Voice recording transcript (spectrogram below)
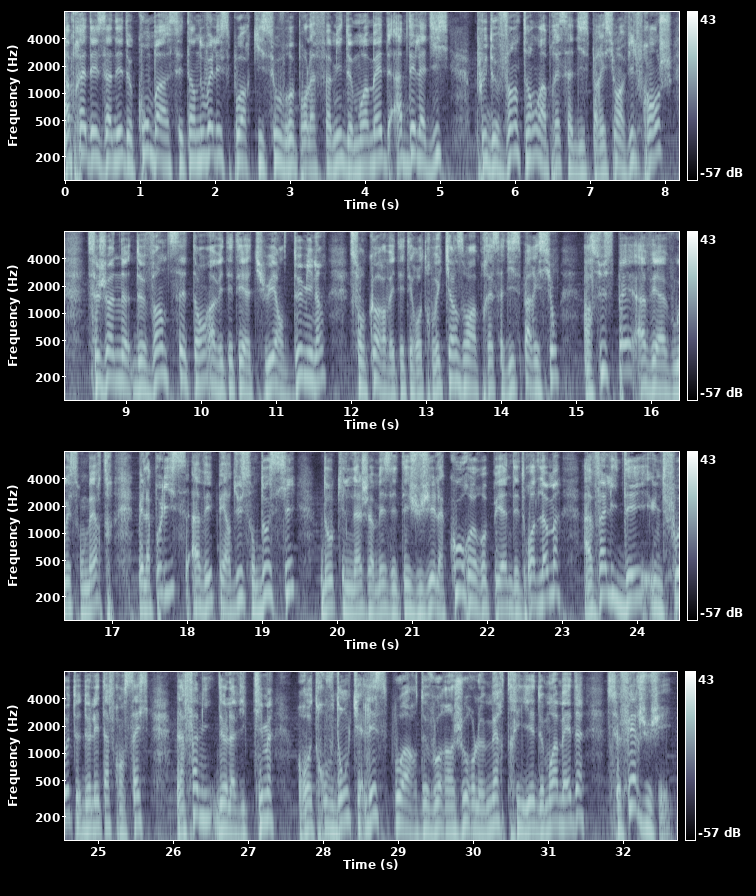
Après des années de combat, c'est un nouvel espoir qui s'ouvre pour la famille de Mohamed Abdelhadi, plus de 20 ans après sa disparition à Villefranche. Ce jeune de 27 ans avait été tué en 2001. Son corps avait été retrouvé 15 ans après sa disparition. Un suspect avait avoué son meurtre, mais la police avait perdu son dossier, donc il n'a jamais été jugé. La Cour européenne des droits de l'homme a validé une faute de l'État français. La famille de la victime retrouve donc l'espoir de voir un jour le meurtrier de Mohamed se faire juger.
